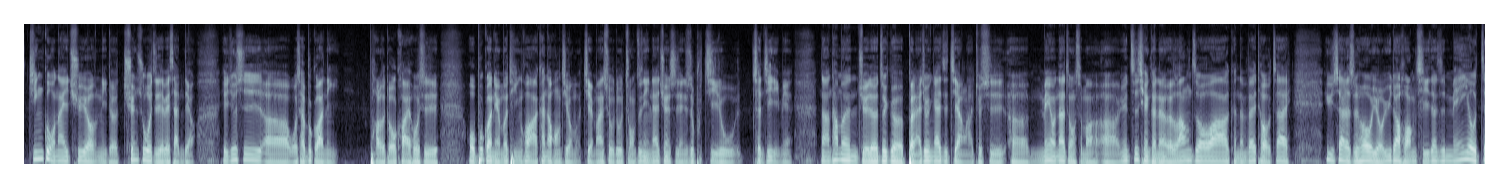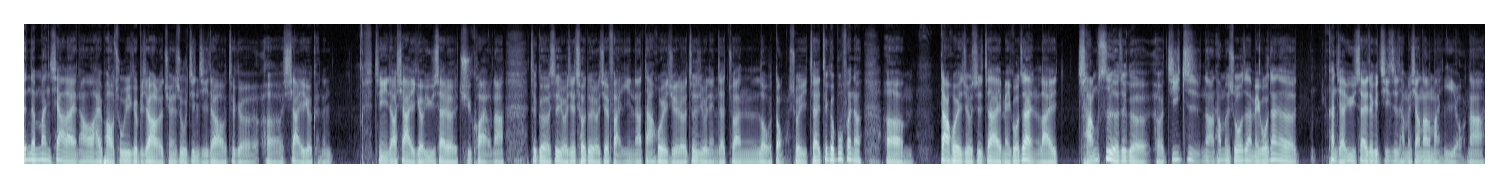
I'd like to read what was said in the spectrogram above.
经过那一区哦，你的圈数会直接被删掉，也就是呃，我才不管你。跑了多快，或是我不管你有没有听话，看到黄旗有没有减慢速度，总之你那圈时间就是不记录成绩里面。那他们觉得这个本来就应该是这样啦，就是呃没有那种什么呃，因为之前可能 Alonso 啊，可能 Vettel 在预赛的时候有遇到黄旗，但是没有真的慢下来，然后还跑出一个比较好的圈数，晋级到这个呃下一个可能。进行到下一个预赛的区块哦，那这个是有些车队有些反应，那大会觉得这有点在钻漏洞，所以在这个部分呢，呃，大会就是在美国站来尝试了这个呃机制，那他们说在美国站的看起来预赛这个机制他们相当的满意哦，那。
